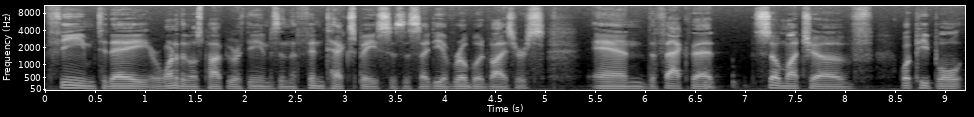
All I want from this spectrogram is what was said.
theme today, or one of the most popular themes in the fintech space, is this idea of robo advisors and the fact that so much of what people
